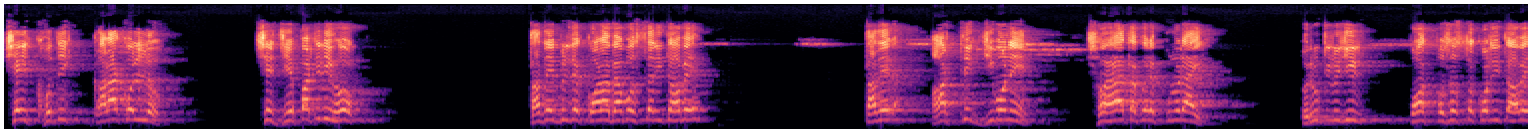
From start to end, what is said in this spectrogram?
সেই ক্ষতি কারা করল, সে যে পার্টিরই হোক, তাদের বিরুদ্ধে কড়া ব্যবস্থা নিতে হবে। তাদের আর্থিক জীবনে সহায়তা করে পুনরায় রুটি রুজির পথ প্রশস্ত করে দিতে হবে।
